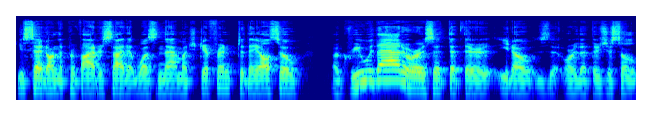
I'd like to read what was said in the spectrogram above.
You said on the provider side it wasn't that much different. Do they also agree with that, or is it that there, you know, or that there's just a,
